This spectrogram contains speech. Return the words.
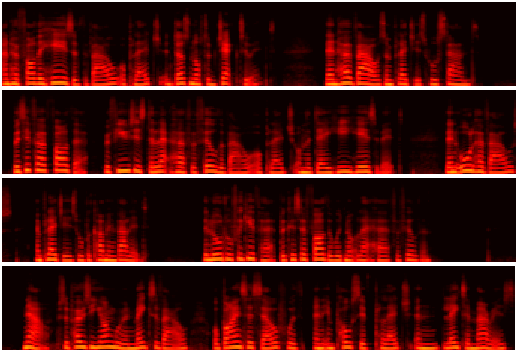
and her father hears of the vow or pledge and does not object to it, then her vows and pledges will stand. But if her father refuses to let her fulfill the vow or pledge on the day he hears of it, then all her vows and pledges will become invalid. The Lord will forgive her because her father would not let her fulfill them. Now, suppose a young woman makes a vow or binds herself with an impulsive pledge and later marries.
